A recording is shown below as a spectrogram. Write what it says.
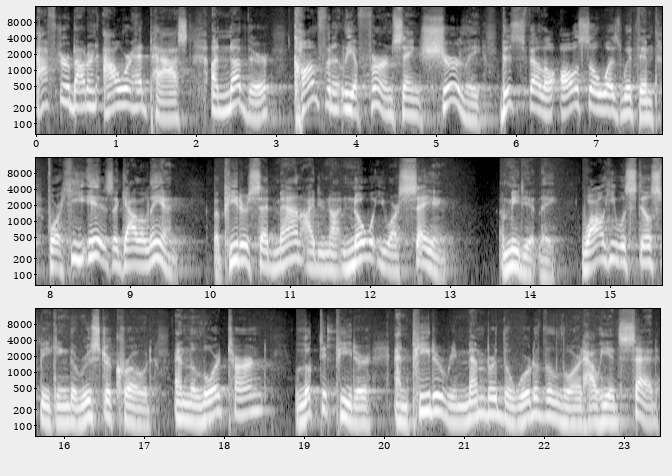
after about an hour had passed, another confidently affirmed, saying, Surely this fellow also was with him, for he is a Galilean. But Peter said, Man, I do not know what you are saying. Immediately, while he was still speaking, the rooster crowed, and the Lord turned, looked at Peter, and Peter remembered the word of the Lord, how he had said,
